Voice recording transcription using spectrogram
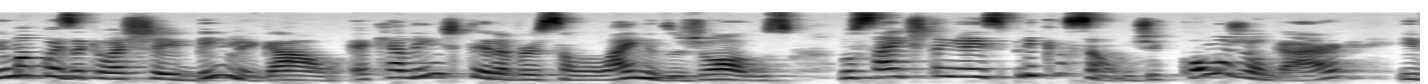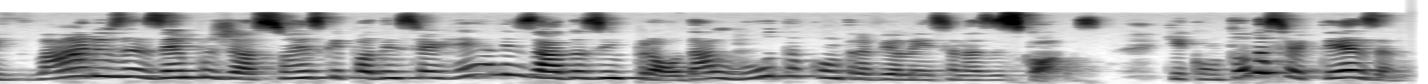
E uma coisa que eu achei bem legal é que além de ter a versão online dos jogos, no site tem a explicação de como jogar e vários exemplos de ações que podem ser realizadas em prol da luta contra a violência nas escolas, que com toda certeza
